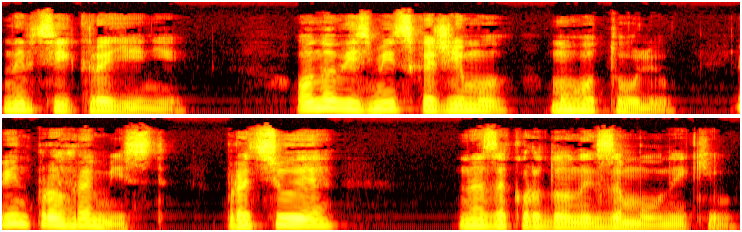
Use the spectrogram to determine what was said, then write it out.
не в цій країні. Оно візьміть, скажімо, мого Толю. Він програміст, працює на закордонних замовників.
